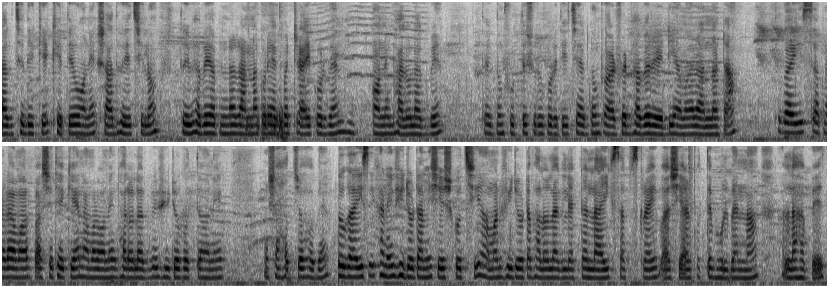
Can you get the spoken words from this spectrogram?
লাগছে দেখে, খেতেও অনেক স্বাদ হয়েছিল। তো এইভাবে আপনারা রান্না করে একবার ট্রাই করবেন, অনেক ভালো লাগবে। তো একদম ফুটতে শুরু করে দিয়েছে, একদম পারফেক্টভাবে রেডি আমার রান্নাটা। তো গাইস আপনারা আমার পাশে থেকেন, আমার অনেক ভালো লাগবে ভিডিও করতে অনেক। সাহায্য হবে। তো গাইস এখানে ভিডিওটা আমি শেষ করছি। আমার ভিডিওটা ভালো লাগলে একটা লাইক সাবস্ক্রাইব আর শেয়ার করতে ভুলবেন না। আল্লাহ হাফেজ।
